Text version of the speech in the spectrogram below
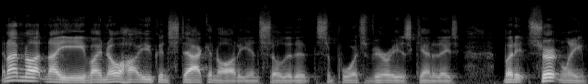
And I'm not naive. I know how you can stack an audience so that it supports various candidates, but it certainly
